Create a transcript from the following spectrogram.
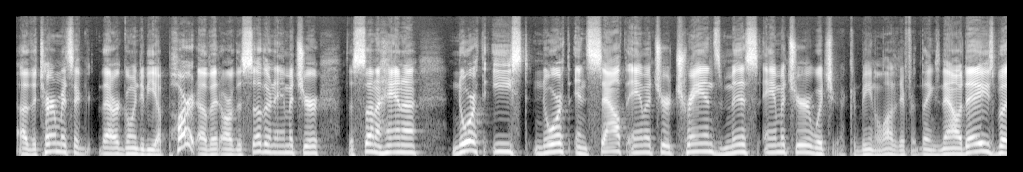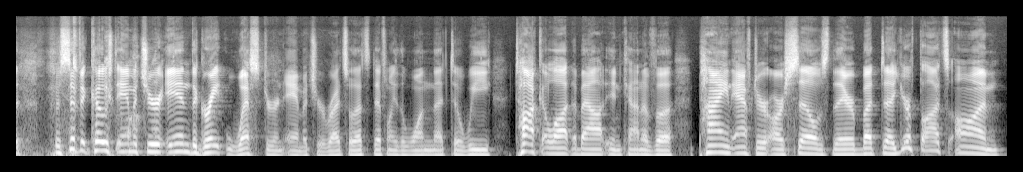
uh, the tournaments that are going to be a part of it are the Southern Amateur, the Sunnehanna, Northeast, North and South Amateur, Trans Miss Amateur, which could mean a lot of different things nowadays, but Pacific Coast Amateur and the Great Western Amateur, right? So that's definitely the one that uh, we talk a lot about and kind of uh, pine after ourselves there. But uh, your thoughts on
